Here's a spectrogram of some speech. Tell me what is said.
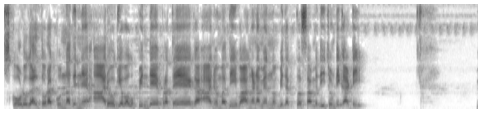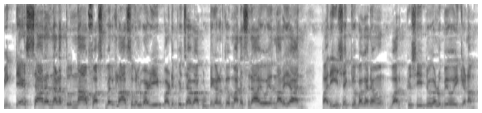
സ്കൂളുകൾ തുറക്കുന്നതിന് ആരോഗ്യവകുപ്പിന്റെ പ്രത്യേക അനുമതി വാങ്ങണമെന്നും വിദഗ്ധ സമിതി ചൂണ്ടിക്കാട്ടി. വിക്ടേഴ്സ് ചാനൽ നടത്തുന്ന ഫസ്റ്റ് ബെൽ ക്ലാസുകൾ വഴി പഠിപ്പിച്ചവ കുട്ടികൾക്ക് മനസ്സിലായോ എന്നറിയാൻ പരീക്ഷയ്ക്കു പകരം വർക്ക് ഷീറ്റുകൾ ഉപയോഗിക്കണം.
